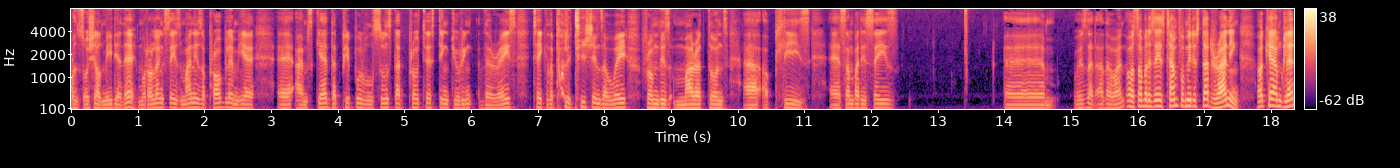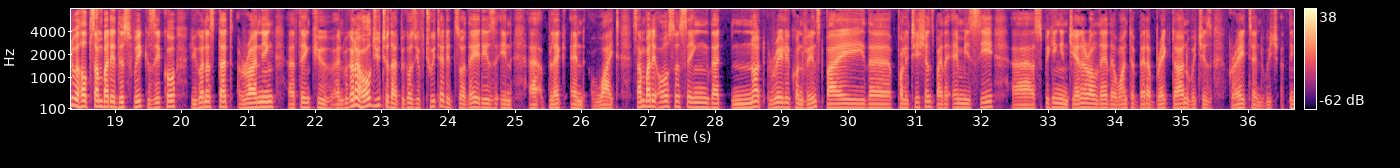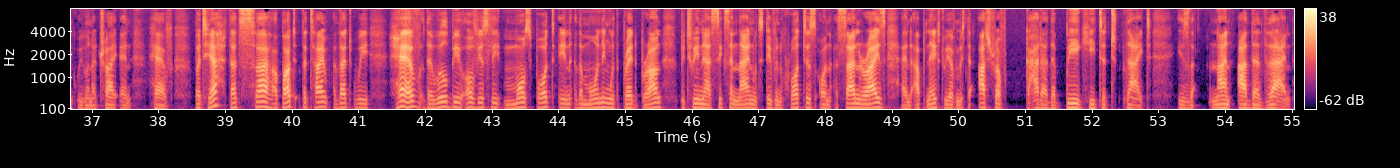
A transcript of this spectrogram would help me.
on social media there. Morolang says money is a problem here. Uh, I'm scared that people will soon start protesting during the race. Take the politicians away from these marathons, uh, uh, please. Uh, somebody says. Um, Where's that other one? Oh, somebody says it's time for me to start running. Okay, I'm glad we helped somebody this week. Zico, you're going to start running. Uh, thank you. And we're going to hold you to that because you've tweeted it. So there it is in uh, black and white. Somebody also saying that not really convinced by the politicians, by the MEC. Uh, speaking in general, there, they want a better breakdown, which is great and which I think we're going to try and have. But yeah, that's uh, about the time that we have. There will be obviously more sport in the morning with Brett Brown between uh, 6 and 9 with Stephen Grootes on Sunrise. And up next, we have Mr. Ashraf Garda, the big hitter tonight, is none other than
